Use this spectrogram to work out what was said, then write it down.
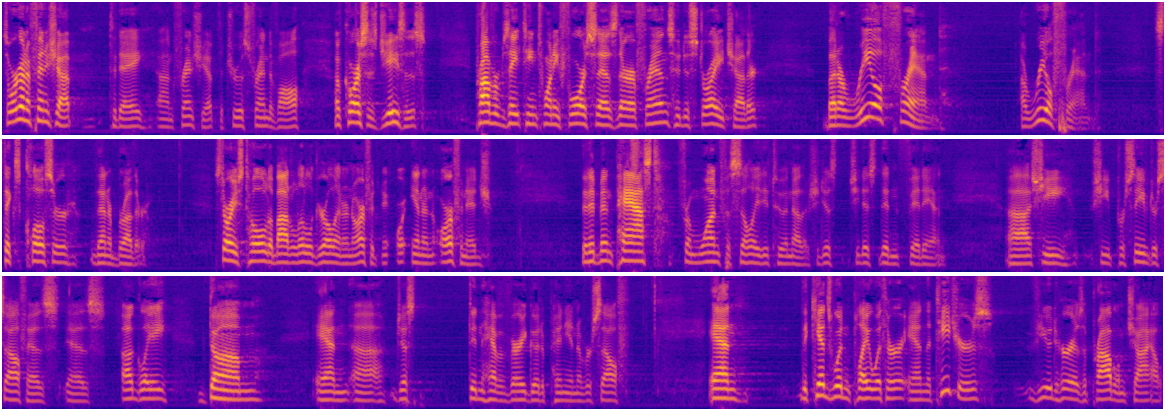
So we're going to finish up today on friendship, the truest friend of all. Of course, is Jesus. Proverbs 18:24 says there are friends who destroy each other, but a real friend, a real friend sticks closer than a brother. Stories told about a little girl in an, orphan, in an orphanage that had been passed from one facility to another. She just, she just didn't fit in. Uh, she, she perceived herself as, as ugly, dumb, and uh, just didn't have a very good opinion of herself. And the kids wouldn't play with her, and the teachers viewed her as a problem child.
